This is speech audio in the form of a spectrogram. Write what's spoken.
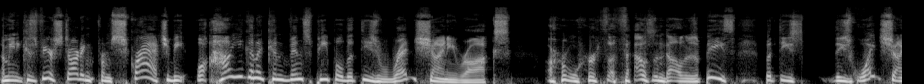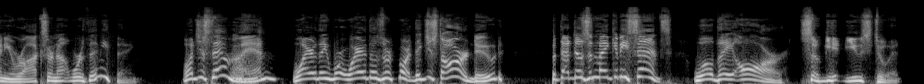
I mean, because if you're starting from scratch, you'd be well. How are you going to convince people that these red shiny rocks are worth a thousand dollars a piece, but these these white shiny rocks are not worth anything? Well, just them, man. Why are they? Why are those worth more? They just are, dude. But that doesn't make any sense. Well, they are. So get used to it.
